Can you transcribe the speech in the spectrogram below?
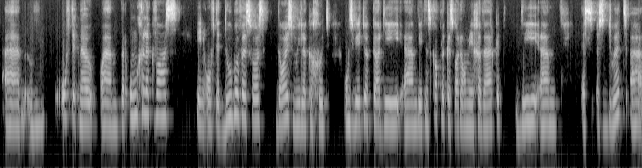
Ehm uh, of dit nou um, per ongeluk was en of dit doelbewus was, daai is moeilike goed. Ons weet ook dat die ehm um, wetenskaplikes wat daarmee gewerk het, die ehm um, is is dood. Uh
